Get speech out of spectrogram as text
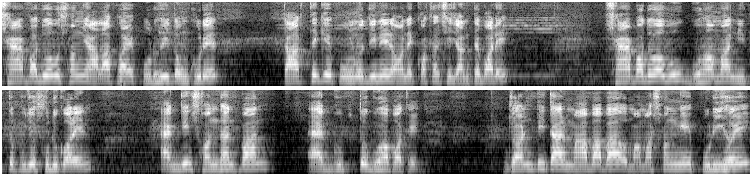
শ্যামাপাদুবাবুর সঙ্গে আলাপ হয় পুরোহিত অঙ্কুরের। তার থেকে পুরনো দিনের অনেক কথা সে জানতে পারে। শ্যামাপদবাবু গুহামা নিত্য পুজো শুরু করেন। একদিন সন্ধান পান এক গুপ্ত গুহাপথের জনটি তার মা বাবা ও মামার সঙ্গে পুরী হয়ে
